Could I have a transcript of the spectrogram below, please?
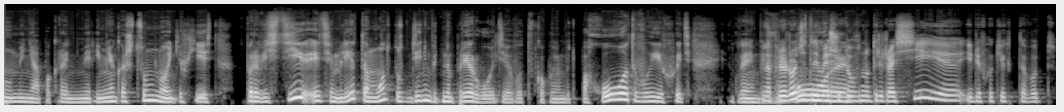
ну, у меня, по крайней мере, и мне кажется, у многих есть, провести этим летом отпуск где-нибудь на природе, вот в какой-нибудь поход выехать, куда-нибудь На природе ты имеешь в виду внутри России или в каких-то вот...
